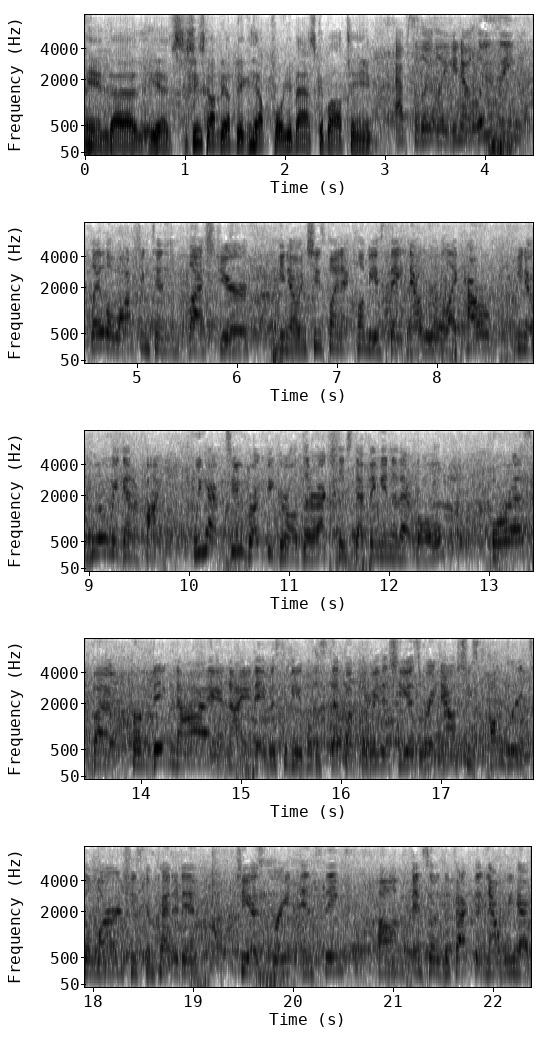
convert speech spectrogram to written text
And uh, yeah, she's going to be a big help for your basketball team. Absolutely. You know, losing Layla Washington last year, you know, and she's playing at Columbia State now, we were like, how, are, you know, who are we going to find? We have two rugby girls that are actually stepping into that role for us, but for Big Nye and Nia Davis to be able to step up the way that she is right now, she's hungry to learn, she's competitive, she has great instincts. Um, and so the fact that now we have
